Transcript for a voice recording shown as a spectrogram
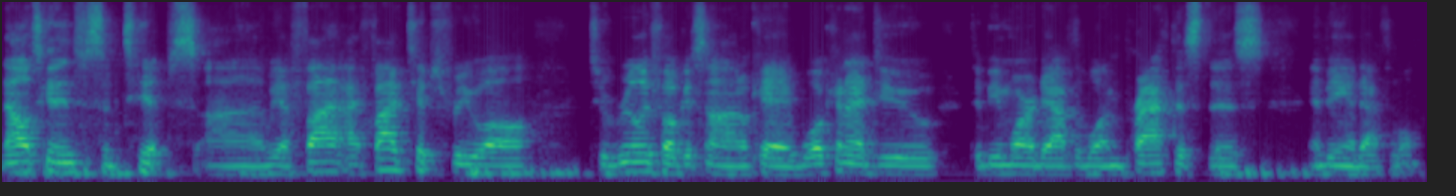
Now let's get into some tips. Uh, we have five, I have five tips for you all to really focus on, okay, what can I do to be more adaptable and practice this and being adaptable.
